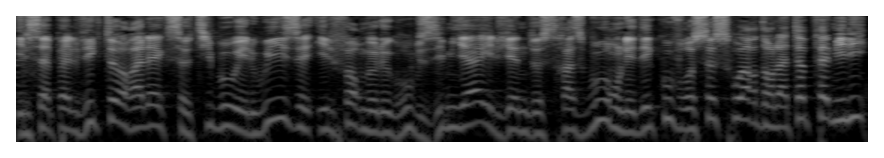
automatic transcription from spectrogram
Ils s'appellent Victor, Alex, Thibaut et Louise. Ils forment le groupe Zimia. Ils viennent de Strasbourg. On les découvre ce soir dans la Top Family.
